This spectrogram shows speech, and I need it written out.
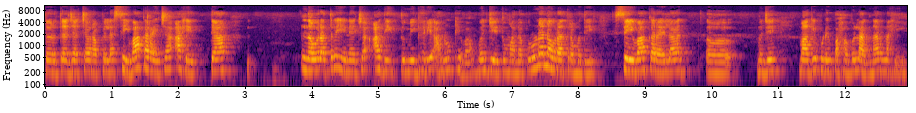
तर त्या ज्याच्यावर आपल्याला सेवा करायच्या आहेत त्या नवरात्र येण्याच्या आधी तुम्ही घरी आणून ठेवा. म्हणजे तुम्हाला पूर्ण नवरात्रामध्ये सेवा करायला म्हणजे मागे पुढे पाहावं लागणार नाही.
